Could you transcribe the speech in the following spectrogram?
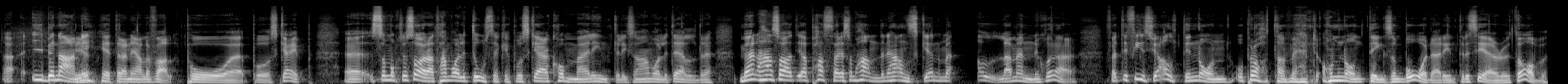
Ja, Ibenani yeah. heter han i alla fall på, på Skype. Eh, som också sa att han var lite osäker på ska jag komma eller inte, liksom, han var lite äldre. Men han sa att jag passade som handen i handsken med alla människor här. För att det finns ju alltid någon att prata med om någonting som båda är intresserade utav.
